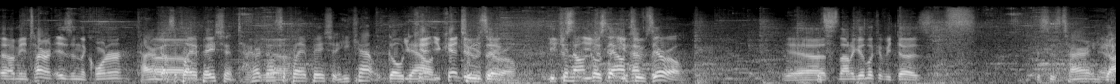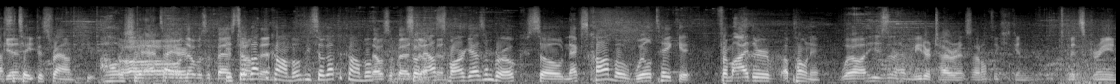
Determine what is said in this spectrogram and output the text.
I mean, Tyrant is in the corner. Tyrant has to Uh, play it patient. Tyrant has to play it patient. He can't go You down can't- you can't do 2-0. He You just- cannot go down have to- 2-0. Yeah, it's not a good look if he does. This is Tyrant. He And got again, to take this round. He- oh, he should have Oh, anti-air. that was a bad He still got jump the combo. He still got the combo. That was a bad So now in. Smarrgasm broke. So next combo will take it from either opponent. Well, he doesn't have meter Tyrant, so I don't think he can mid screen.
